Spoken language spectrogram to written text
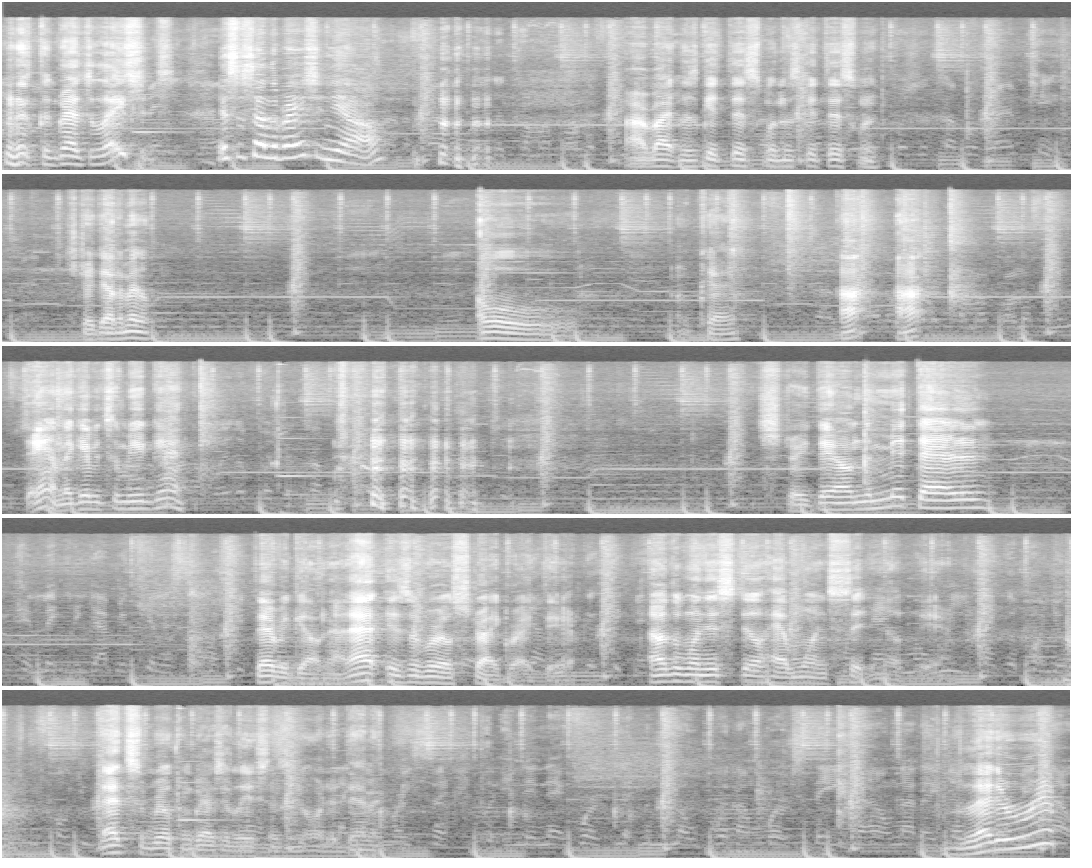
congratulations. It's a celebration, y'all. All right, let's get this one. Let's get this one. Straight down the middle. Oh, okay. Ah, ah. Damn, they gave it to me again. Straight down the middle. There we go. Now that is a real strike right there. Other one is still had one sitting up. That's real congratulations in order, damn it. Let it rip.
